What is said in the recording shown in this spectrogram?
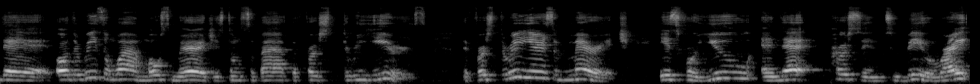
that, or the reason why most marriages don't survive the first three years. The first three years of marriage is for you and that person to build, right?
